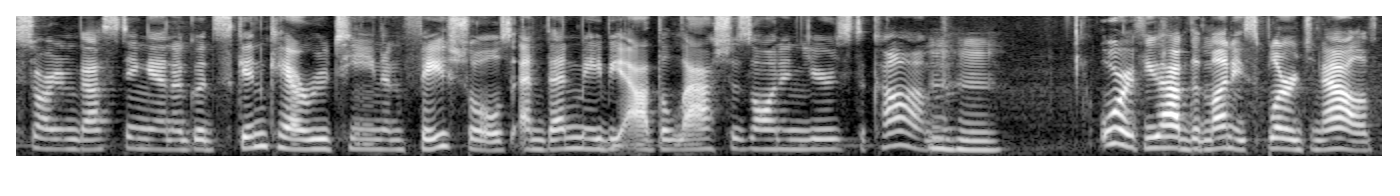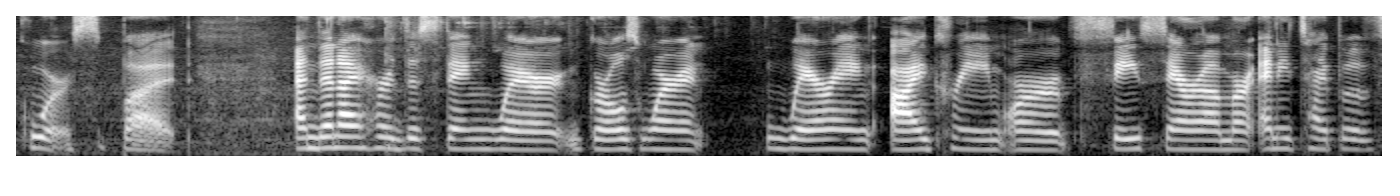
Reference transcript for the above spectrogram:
start investing in a good skincare routine and facials and then maybe add the lashes on in years to come. Mm-hmm. Or if you have the money, splurge now, of course. But, and then I heard this thing where girls weren't wearing eye cream or face serum or any type of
